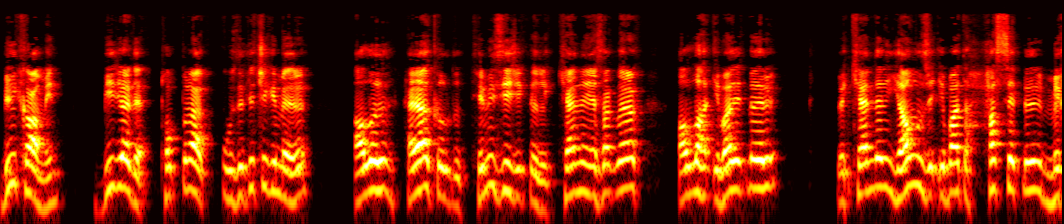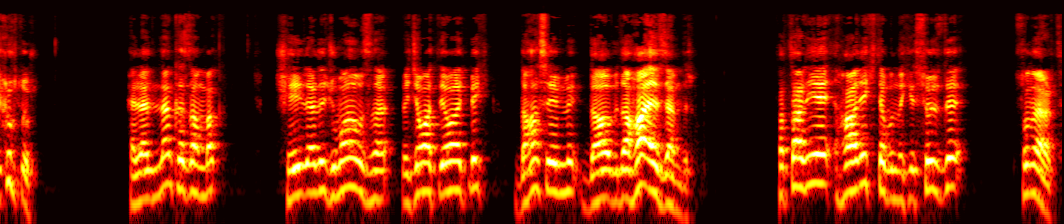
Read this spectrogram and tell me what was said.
Bir kavmin bir yerde toplanarak uzete çekilmeleri, Allah'ın helal kıldığı temiz yiyecekleri kendine yasaklayarak Allah ibadet etmeleri ve kendilerini yalnızca ibadete hassetmeleri mekruhtur. Helalinden kazanmak, şehirlerde cuma namazına ve cemaat devam etmek daha sevimli, daha, daha elzemdir. Tatarniye Hane kitabındaki sözde sona erdi.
